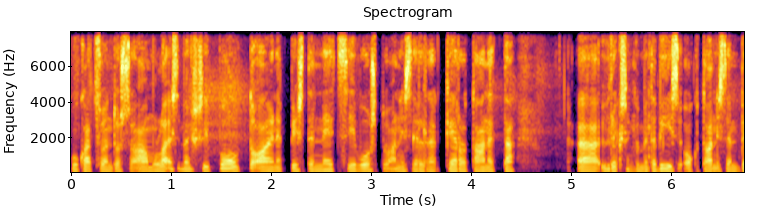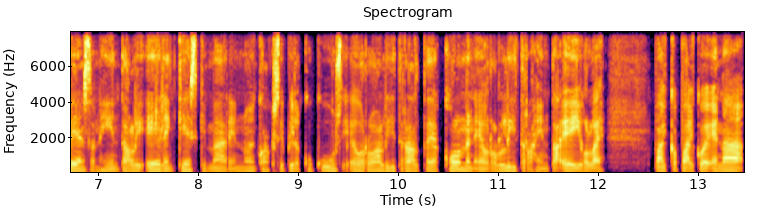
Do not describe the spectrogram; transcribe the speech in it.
Kun katsoin tuossa aamulla esimerkiksi polttoaine.net-sivustoa, niin sieltä kerrotaan, että 95-oktaanisen bensan hinta oli eilen keskimäärin noin 2,6 euroa litralta ja kolmen euron litrahinta ei ole paikkapaikoin enää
